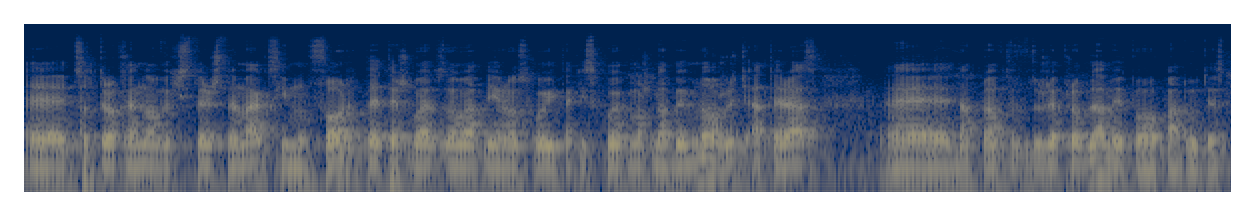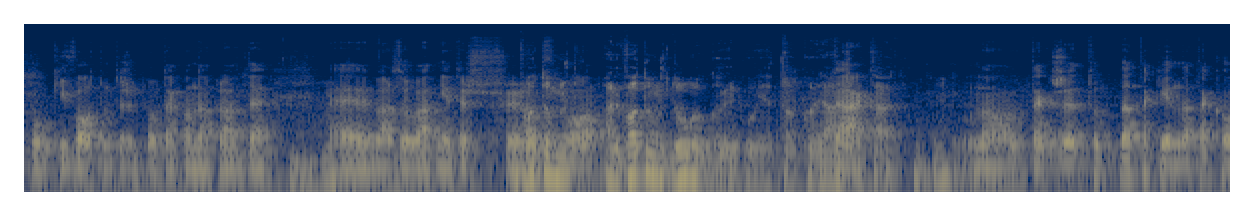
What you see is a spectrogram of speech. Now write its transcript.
e, co trochę nowe historyczne maksimum, Forte też bardzo ładnie rosło i taki spółek można by mnożyć, a teraz naprawdę w duże problemy popadły te spółki. Wotum też było taką naprawdę e, bardzo ładnie też Wotum, rosło. ale Wotum już długo koryguje, to kojarzę, Tak. tak. Mhm. No, także to na, takie, na taką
